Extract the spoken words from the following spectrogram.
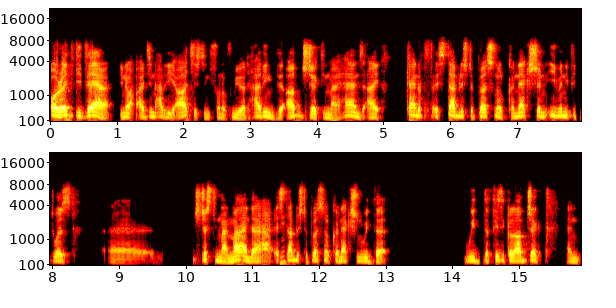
already there, you know, I didn't have the artist in front of me, but having the object in my hands, I kind of established a personal connection, even if it was uh, just in my mind. I mm-hmm. established a personal connection with the with the physical object and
